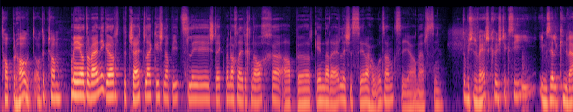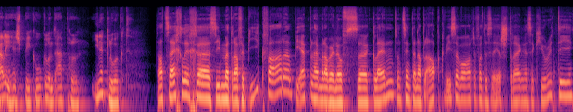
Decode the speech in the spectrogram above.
Topper Haut, oder Tom? Mehr oder weniger. Der Jetlag ist noch ein bisschen, steckt mir noch ein bisschen Knochen, aber generell war es sehr erholsam gewesen. Ja, merci. Du bist an der Westküste im Silicon Valley, hast bei Google und Apple reingeschaut. Tatsächlich äh, sind wir daran vorbeigefahren. Bei Apple haben wir auch aufs äh, Gelände und sind dann aber abgewiesen worden von der sehr strengen Security.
